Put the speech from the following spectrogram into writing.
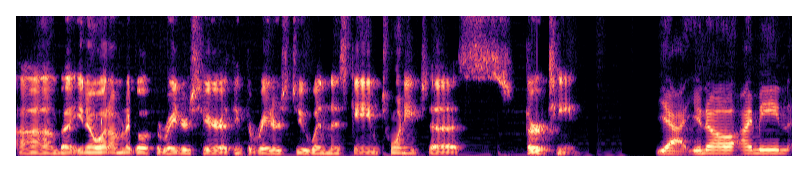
um, but you know what? I'm going to go with the Raiders here. I think the Raiders do win this game, 20 to 13. Yeah, you know, I mean,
